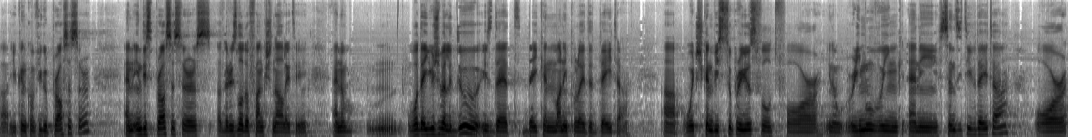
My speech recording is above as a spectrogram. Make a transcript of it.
uh, you can configure processor. And in these processors, uh, there is a lot of functionality. And um, what they usually do is that they can manipulate the data, uh, which can be super useful for, you know, removing any sensitive data, or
